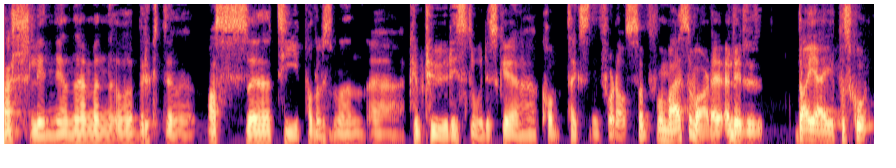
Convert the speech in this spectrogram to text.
verslinjene, men brukte masse tid på det, liksom, den kulturhistoriske konteksten for det også. For meg så var det, eller da jeg gikk på skolen,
